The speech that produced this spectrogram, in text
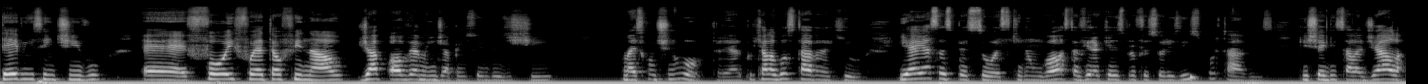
Teve incentivo, é, foi, foi até o final. Já, obviamente, já pensou em desistir. Mas continuou, tá ligado? Porque ela gostava daquilo. E aí essas pessoas que não gostam viram aqueles professores insuportáveis. Que chegam em sala de aula,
